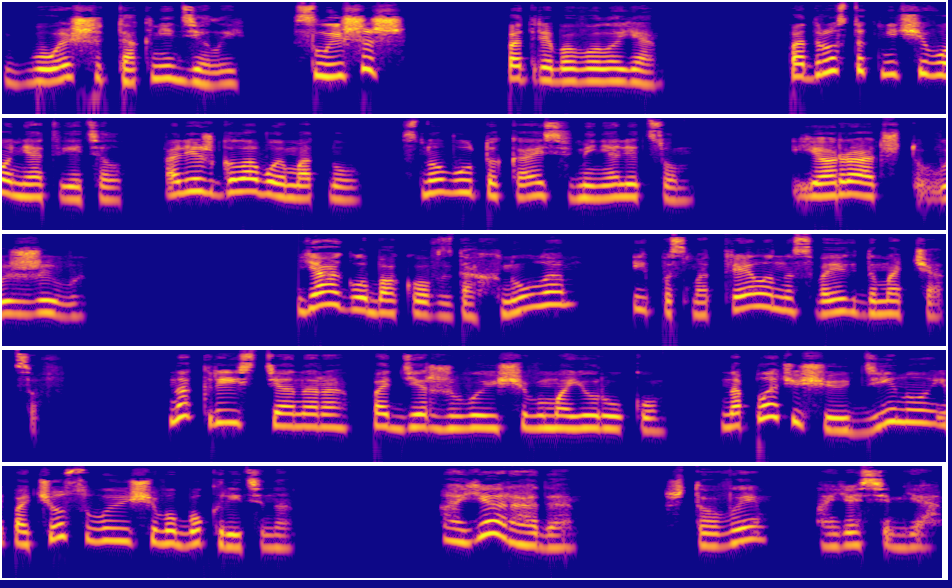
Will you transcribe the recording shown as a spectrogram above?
больше так не делай. Слышишь?» — потребовала я. Подросток ничего не ответил, а лишь головой мотнул, снова утыкаясь в меня лицом. «Я рад, что вы живы». Я глубоко вздохнула и посмотрела на своих домочадцев. На Кристианера, поддерживающего мою руку, на плачущую Дину и почесывающего бок Ритина. А я рада, что вы моя семья.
